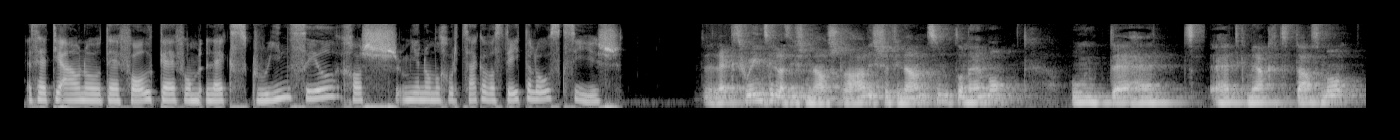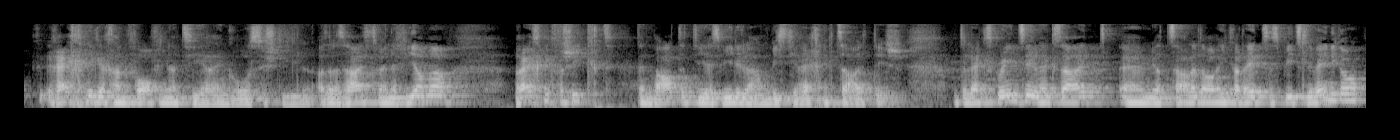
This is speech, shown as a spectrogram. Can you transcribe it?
Es hat ja auch noch den Fall vom Lex Greensill. Kannst du mir noch mal kurz sagen, was dort los war? Der Lex Greensill das ist ein australischer Finanzunternehmer und der hat, hat gemerkt, dass man Rechnungen kann vorfinanzieren im grossen Stil. Also das heißt, wenn eine Firma eine Rechnung verschickt, dann wartet die ein Weile lang, bis die Rechnung gezahlt ist. Und der Lex Greensill hat gesagt, äh, wir zahlen gerade jetzt ein bisschen weniger,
